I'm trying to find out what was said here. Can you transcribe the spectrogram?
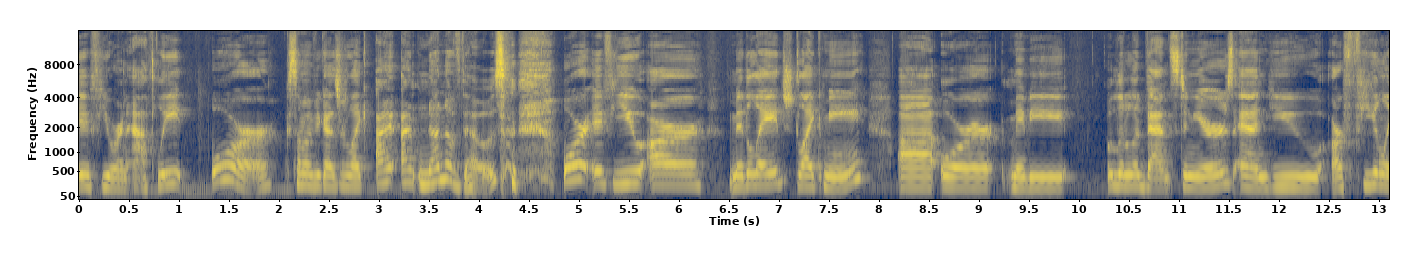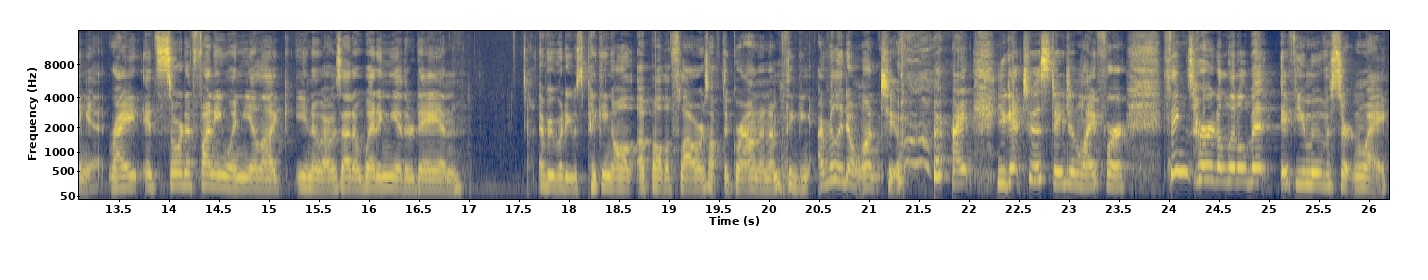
if you're an athlete or some of you guys are like I, I none of those or if you are middle-aged like me uh, or maybe a little advanced in years and you are feeling it, right? It's sort of funny when you like, you know, I was at a wedding the other day and everybody was picking all up all the flowers off the ground and i'm thinking i really don't want to right? You get to a stage in life where things hurt a little bit if you move a certain way.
